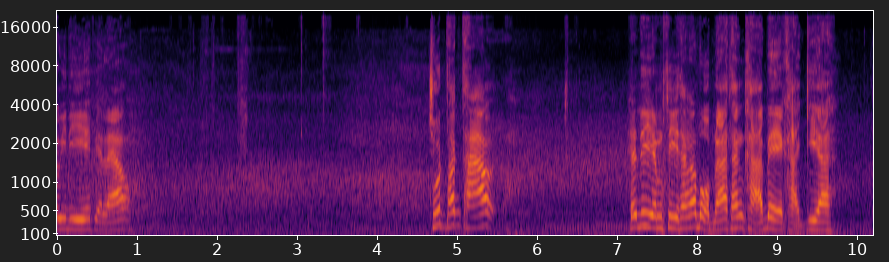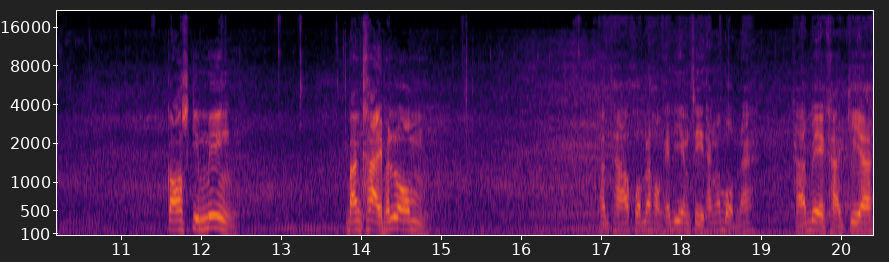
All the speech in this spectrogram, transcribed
LED เปลี่ยนแล้ว ชุดพักเท้า HDMC ทั้งระบบนะ ทั้งขาเบรกขาเกียร์กองสกิมมิ่งบางไข่พัดลม พักเท้าครบนะของ HDMC ทั้งระบบนะ ขาเบรกขาเกียร์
